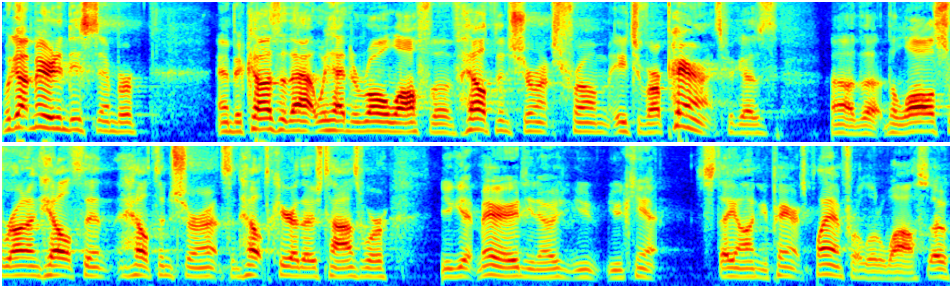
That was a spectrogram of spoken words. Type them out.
we got married in December, and because of that, we had to roll off of health insurance from each of our parents because uh, the, the laws surrounding health, health insurance and health care, those times where you get married, you know, you, you can't stay on your parents' plan for a little while. So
